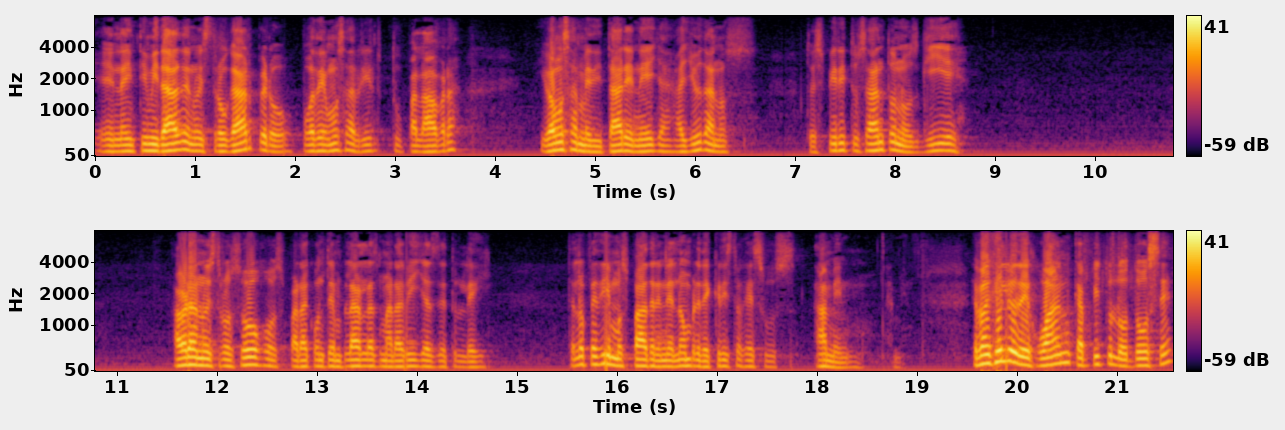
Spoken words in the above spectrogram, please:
en la intimidad de nuestro hogar, pero podemos abrir tu palabra y vamos a meditar en ella. Ayúdanos. Tu Espíritu Santo nos guíe. Abra nuestros ojos para contemplar las maravillas de tu ley. Te lo pedimos, Padre, en el nombre de Cristo Jesús. Amén. Amén. Evangelio de Juan, capítulo 12.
